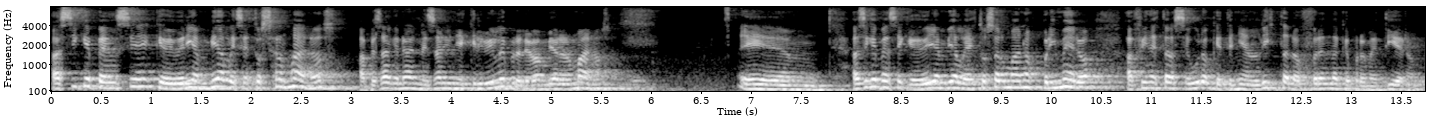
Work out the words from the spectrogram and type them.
Así que pensé que debería enviarles a estos hermanos, a pesar de que no es necesario ni escribirle, pero le va a enviar hermanos. Eh, así que pensé que debería enviarles a estos hermanos primero a fin de estar seguros que tenían lista la ofrenda que prometieron.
